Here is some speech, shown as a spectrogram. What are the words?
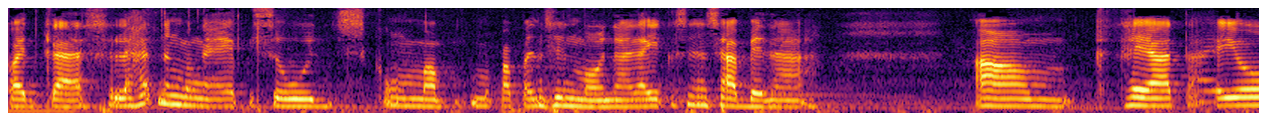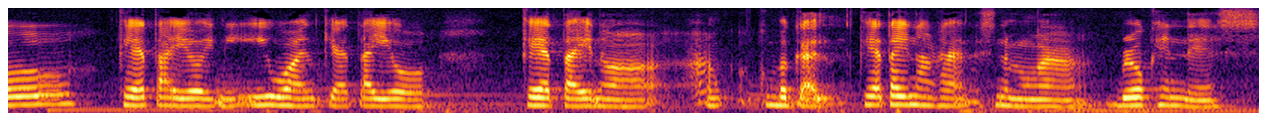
podcast, sa lahat ng mga episodes, kung mapapansin mo na lagi ko sinasabi na um, kaya tayo kaya tayo iniiwan, kaya tayo kaya tayo na, um, kumbaga, kaya tayo nakaranas ng mga brokenness,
